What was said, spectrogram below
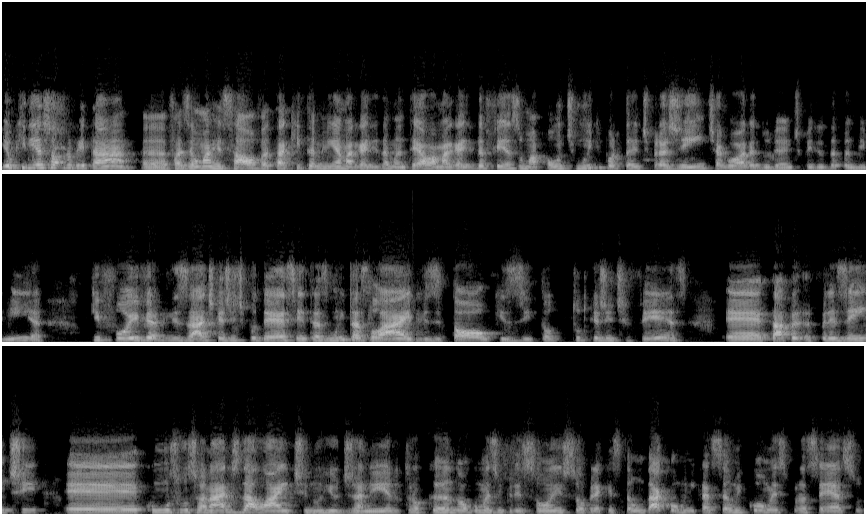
Eu queria só aproveitar, uh, fazer uma ressalva, está aqui também a Margarida Mantel, a Margarida fez uma ponte muito importante para a gente agora, durante o período da pandemia, que foi viabilizar de que a gente pudesse, entre as muitas lives e talks e todo, tudo que a gente fez, estar é, tá presente é, com os funcionários da Light no Rio de Janeiro, trocando algumas impressões sobre a questão da comunicação e como esse processo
